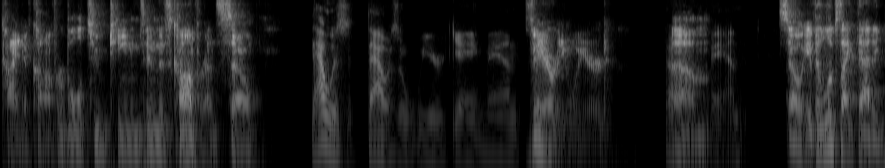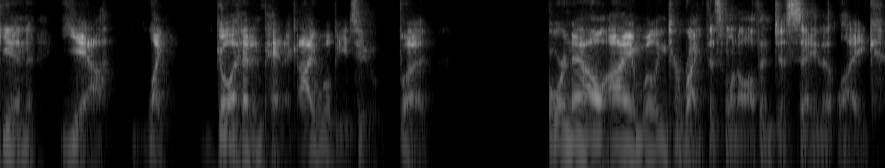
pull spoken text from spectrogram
kind of comparable to teams in this conference. So that was that was a weird game, man. Very weird. Oh, um, man. So if it looks like that again, yeah, like go ahead and panic. I will be too. But for now, I am willing to write this one off and just say that like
